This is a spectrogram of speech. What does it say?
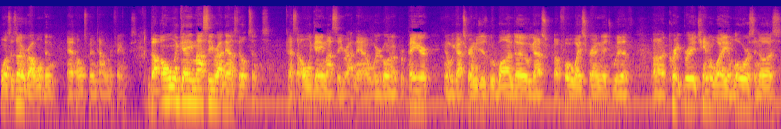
once it's over, I want them at home spending time with their families. The only game I see right now is Philip Simmons. That's the only game I see right now. We're going to prepare. You know, we got scrimmages with Wando. We got a four-way scrimmage with uh, Creek Bridge, Hemingway, and Loris and us.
